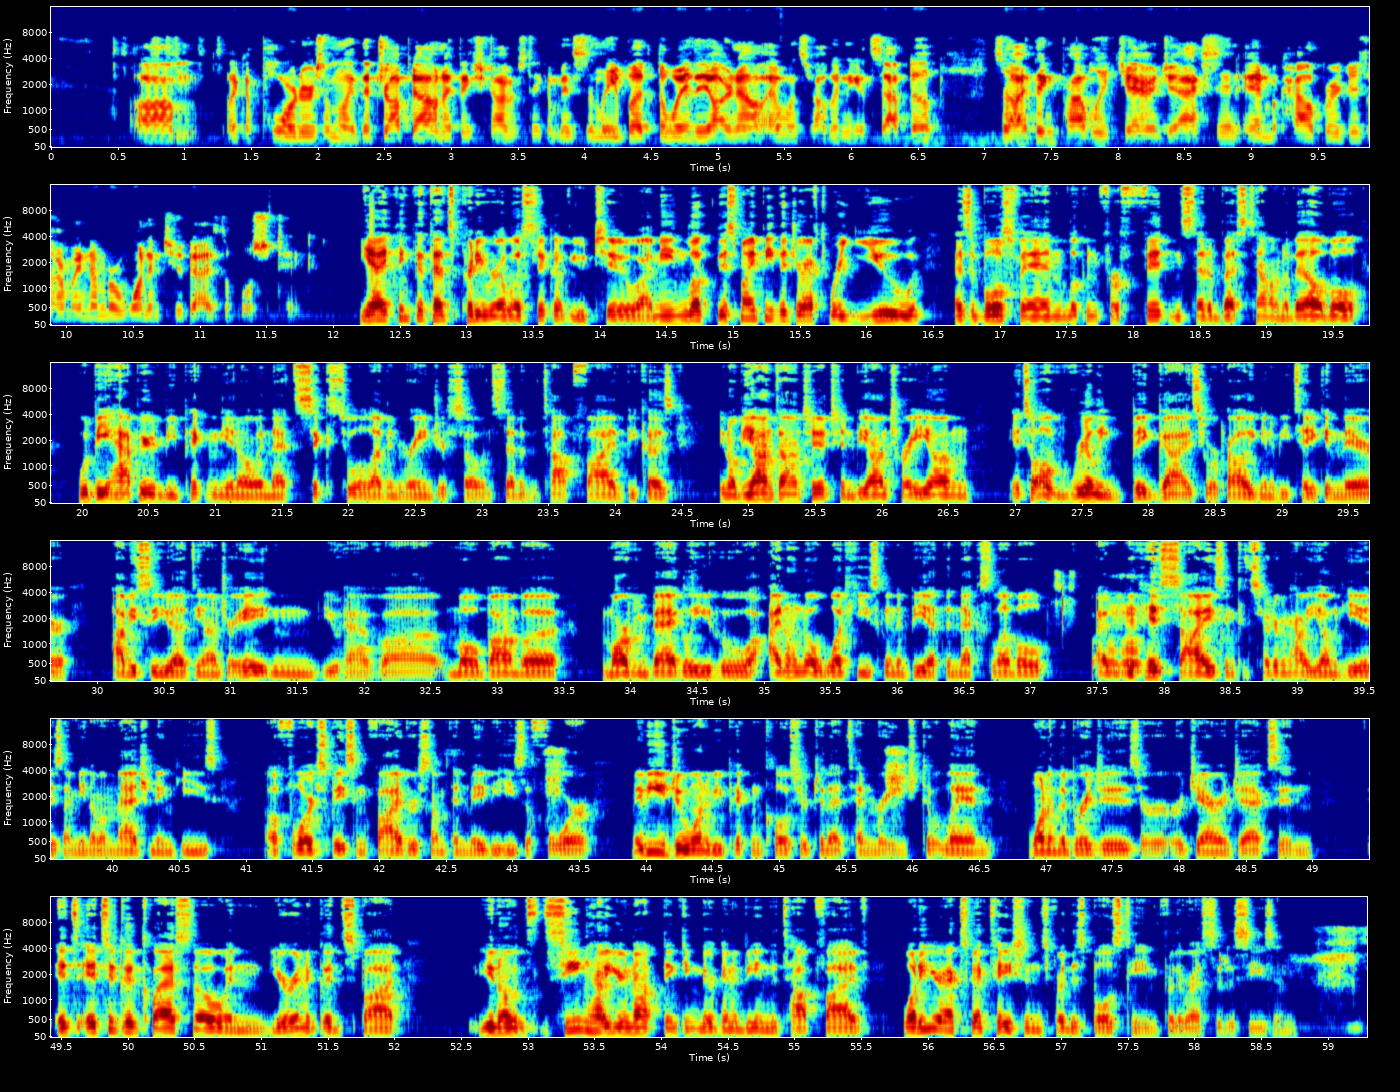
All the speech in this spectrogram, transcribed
um, like a Porter or something like that drop down, I think Chicago's take them instantly. But the way they are now, everyone's probably gonna get sapped up. So I think probably Jaren Jackson and Mikal Bridges are my number one and two guys the Bulls should take. Yeah, I think that that's pretty realistic of you too. I mean, look, this might be the draft where you, as a Bulls fan, looking for fit instead of best talent available, would be happier to be picking, you know, in that six to eleven range or so instead of the top five because you know, beyond Doncic and beyond Trae Young, it's all really big guys who are probably going to be taken there. Obviously, you have DeAndre Ayton, you have uh, Mo Bamba, Marvin Bagley, who I don't know what he's going to be at the next level. Mm-hmm. With his size and considering how young he is, I mean, I'm imagining he's a floor spacing five or something. Maybe he's a four. Maybe you do want to be picking closer to that 10 range to land one of the Bridges or, or Jaren Jackson. It's it's a good class though, and you're in a good spot. You know, seeing how you're not thinking they're going to be in the top five. What are your expectations for this Bulls team for the rest of the season?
